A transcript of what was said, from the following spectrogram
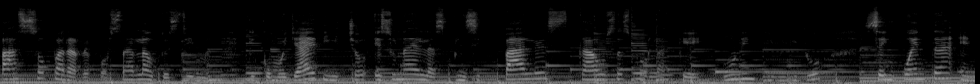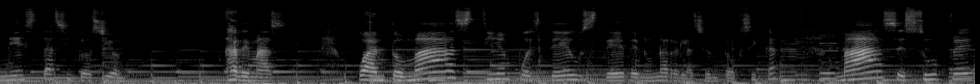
paso para reforzar la autoestima, que como ya he dicho es una de las principales causas por la que un individuo se encuentra en esta situación Además, cuanto más tiempo esté usted en una relación tóxica, más se sufre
